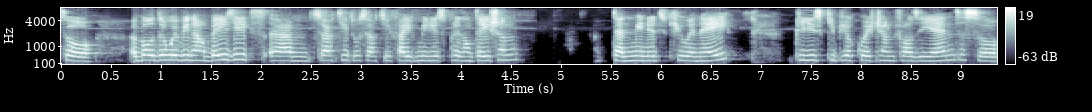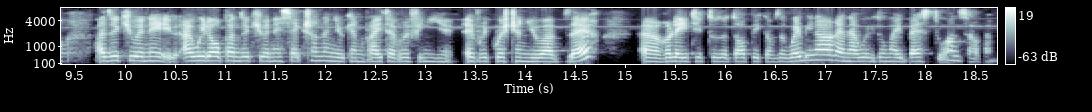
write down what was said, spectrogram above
So about the webinar basics, um, 30 to 35 minutes presentation, 10 minutes Q&A please keep your question for the end. So at the Q&A, I will open the Q&A section and you can write everything, every question you have there uh, related to the topic of the webinar and I will do my best to answer them.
